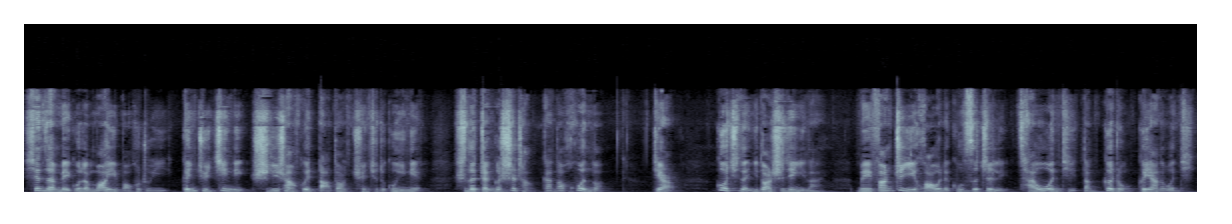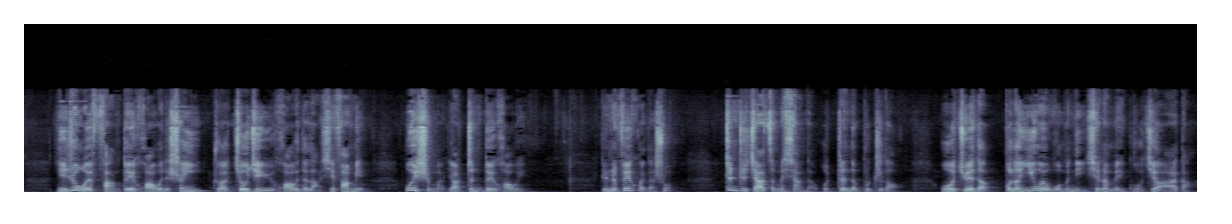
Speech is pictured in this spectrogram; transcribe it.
现在美国的贸易保护主义根据禁令，实际上会打断全球的供应链，使得整个市场感到混乱？第二，过去的一段时间以来。美方质疑华为的公司治理、财务问题等各种各样的问题。您认为反对华为的声音主要纠结于华为的哪些方面？为什么要针对华为？任正非回答说：“政治家怎么想的，我真的不知道。我觉得不能因为我们领先了美国就要挨打，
